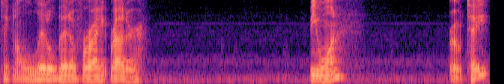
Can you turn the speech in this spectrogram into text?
Taking a little bit of right rudder. V1. Rotate.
